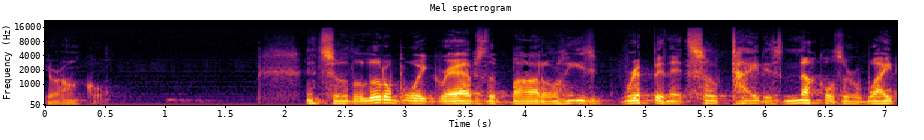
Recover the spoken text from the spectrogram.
your uncle. And so the little boy grabs the bottle and he's gripping it so tight his knuckles are white.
